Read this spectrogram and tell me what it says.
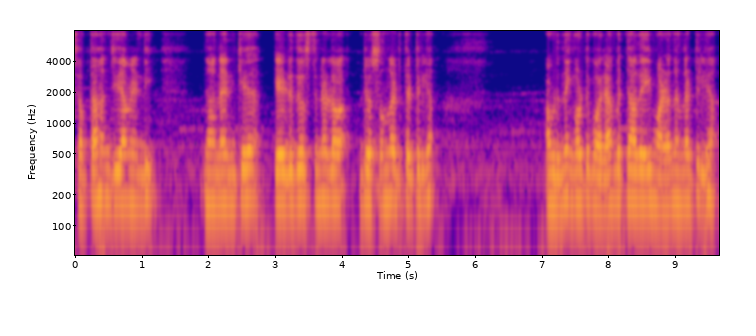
സപ്താഹം ചെയ്യാൻ വേണ്ടി ഞാൻ എനിക്ക് ഏഴ് ദിവസത്തിനുള്ള ഡ്രസ്സൊന്നും എടുത്തിട്ടില്ല. അവിടുന്ന് ഇങ്ങോട്ട് പോരാൻ പറ്റാതെ ഈ മഴ നിന്നിട്ടില്ല.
